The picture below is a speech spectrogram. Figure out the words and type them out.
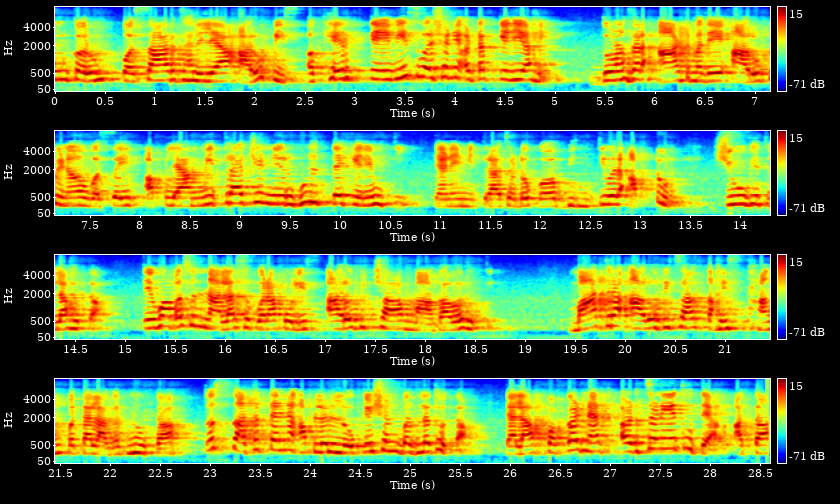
खून करून पसार झालेल्या आरोपीस अखेर तेवीस वर्षांनी अटक केली आहे. दोन हजार आठमध्ये आरोपीनं वसईत आपल्या मित्राची निर्गुण हत्या केली होती. त्याने मित्राचं डोकं भिंतीवर आपटून जीव घेतला होता. तेव्हापासून नालासोपारा पोलीस आरोपीच्या मागावर होते. मात्र आरोपीचा काहीच पत्ता लागत नव्हता. तो सातत्याने आपलं लोकेशन बदलत होता. त्याला पकडण्यात अडचणी येत होत्या. आता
